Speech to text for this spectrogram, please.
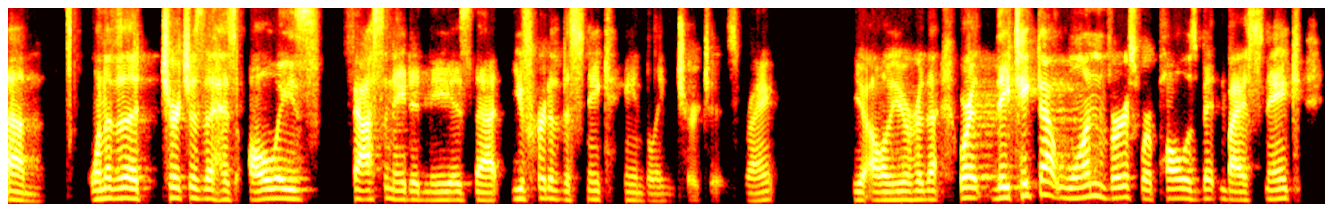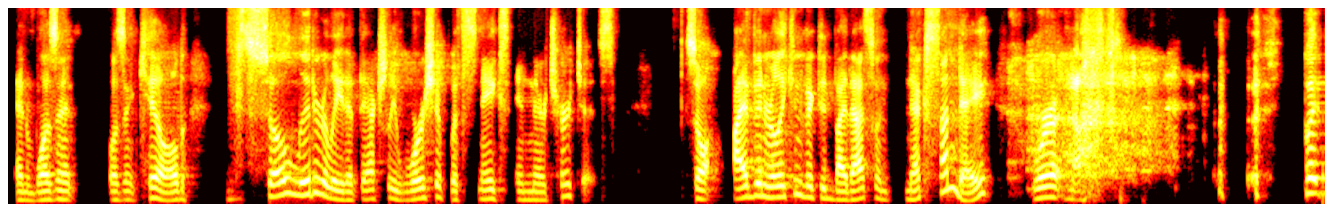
Um, one of the churches that has always fascinated me is that you've heard of the snake handling churches, right? You all of you heard that? Where they take that one verse where Paul was bitten by a snake and wasn't wasn't killed so literally that they actually worship with snakes in their churches. So I've been really convicted by that. So next Sunday, we're no. but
